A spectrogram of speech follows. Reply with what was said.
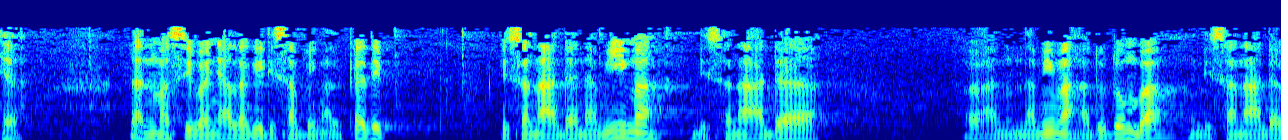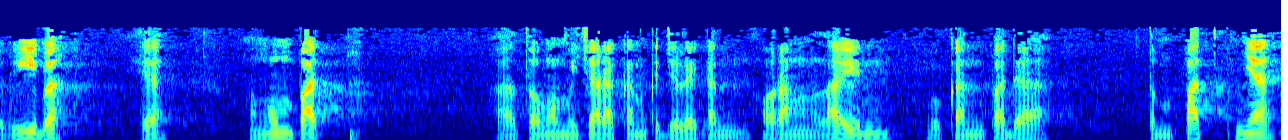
Ya. Dan masih banyak lagi di samping al-kadhib. Di sana ada namimah, di sana ada uh, namimah adu domba, di sana ada ghibah, ya. Mengumpat atau membicarakan kejelekan orang lain bukan pada tempatnya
